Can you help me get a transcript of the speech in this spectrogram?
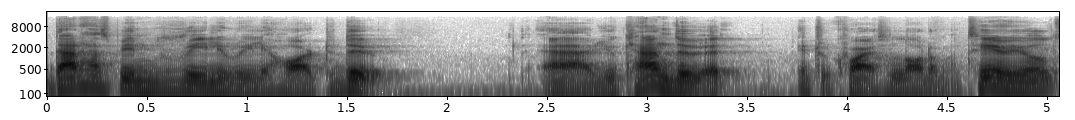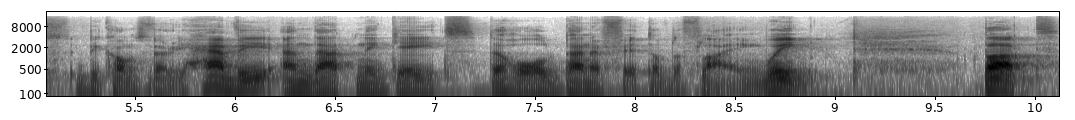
that has been really, really hard to do. Uh, you can do it, it requires a lot of materials, it becomes very heavy, and that negates the whole benefit of the flying wing. But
